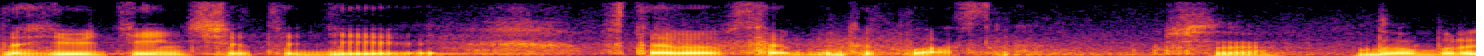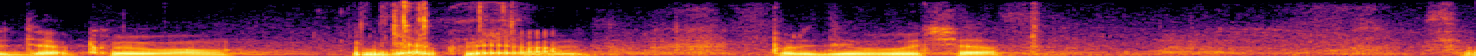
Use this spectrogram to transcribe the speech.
дають інші, тоді в тебе все буде класно. Все. Добре, дякую вам. Дякую що вам. Приділили час. Все.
